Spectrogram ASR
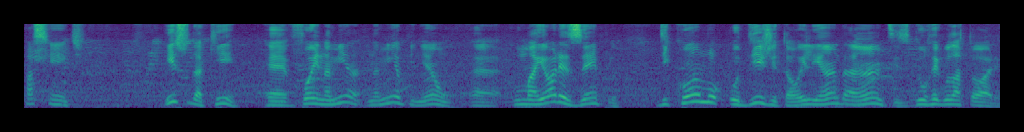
paciente. Isso daqui é, foi, na minha, na minha opinião, é, o maior exemplo de como o digital ele anda antes do regulatório.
